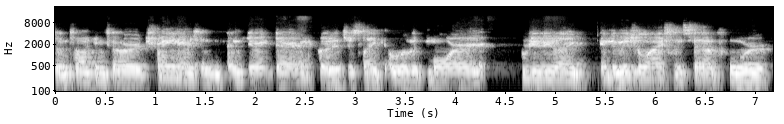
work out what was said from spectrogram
and talking to our trainers and, and hearing their input, it's just like a little bit more really like individualized and set up for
